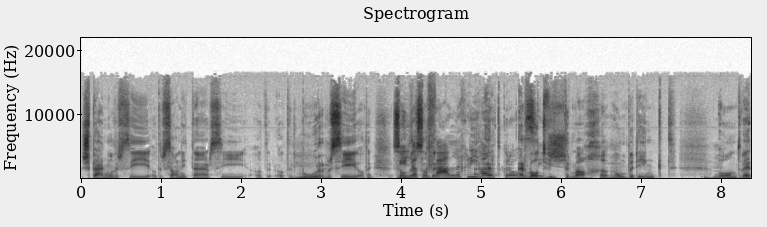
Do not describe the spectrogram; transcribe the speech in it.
Spengler sein oder Sanitär sein oder, oder Maurer sein. Oder? Sondern, das Gefälle halt gross Er, er will weitermachen, mhm. unbedingt. Mhm. Und will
